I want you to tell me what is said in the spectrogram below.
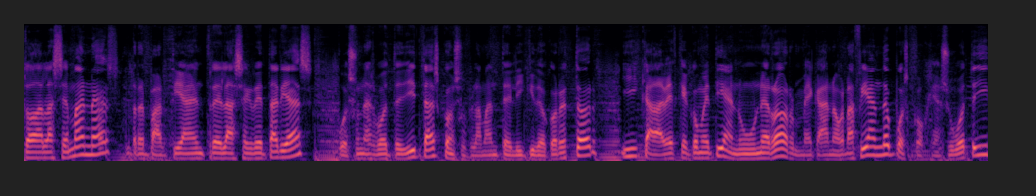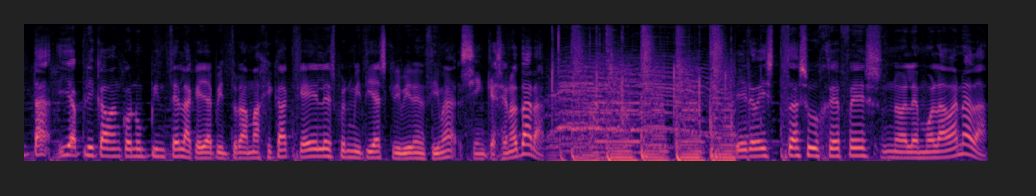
Todas las semanas repartía entre las secretarias pues unas botellitas con su flamante líquido corrector y cada vez que cometían un error mecanografiando, pues cogían su botellita y aplicaban con un pincel aquella pintura mágica que les permitía escribir encima sin que se notara. Pero esto a sus jefes no les molaba nada.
